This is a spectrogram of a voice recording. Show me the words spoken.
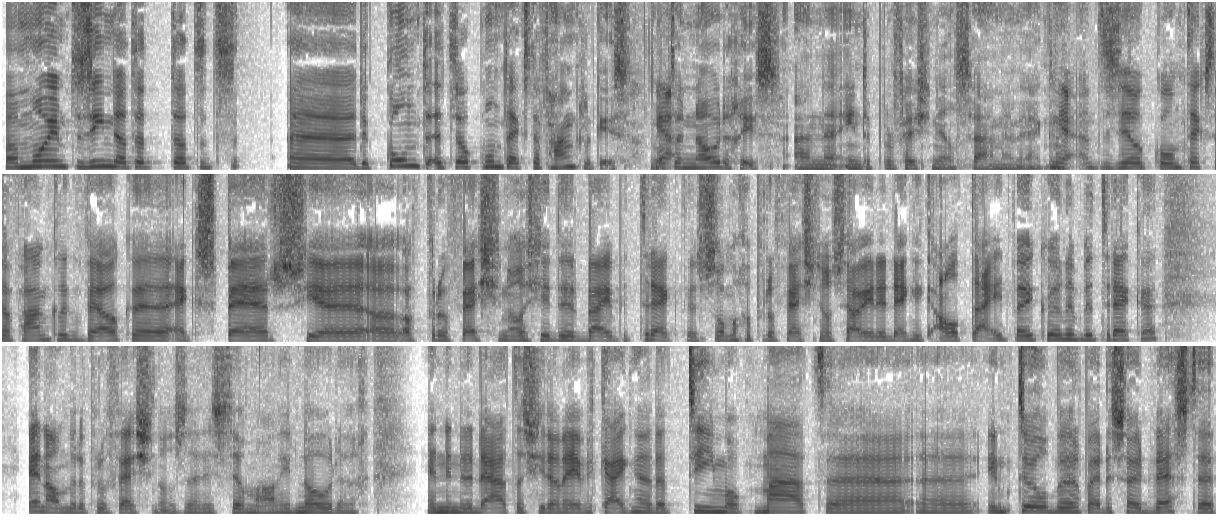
wel mooi om te zien dat het, dat het uh, de cont het ook contextafhankelijk is. Wat Ja. er nodig is aan uh, interprofessioneel samenwerken. Ja, het is heel contextafhankelijk welke experts je, uh, of professionals je erbij betrekt. En sommige professionals zou je er denk ik altijd bij kunnen betrekken. En andere professionals, dan is het helemaal niet nodig. En inderdaad, als je dan even kijkt naar dat team op maat in Tilburg bij de Zuidwesten.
